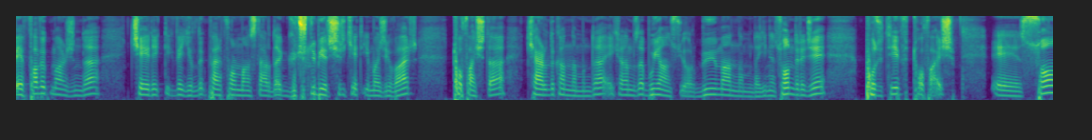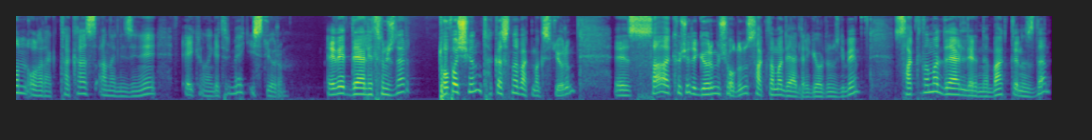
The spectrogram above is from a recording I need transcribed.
ve fabrik marjında çeyreklik ve yıllık performanslarda güçlü bir şirket imajı var. Tofaş'ta karlılık anlamında ekranımıza bu yansıyor. Büyüme anlamında yine son derece pozitif Tofaş. E, son olarak takas analizini ekrana getirmek istiyorum. Evet değerli yatırımcılar Tofaş'ın takasına bakmak istiyorum. Ee, sağ köşede görmüş olduğunuz saklama değerleri gördüğünüz gibi. Saklama değerlerine baktığınızda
